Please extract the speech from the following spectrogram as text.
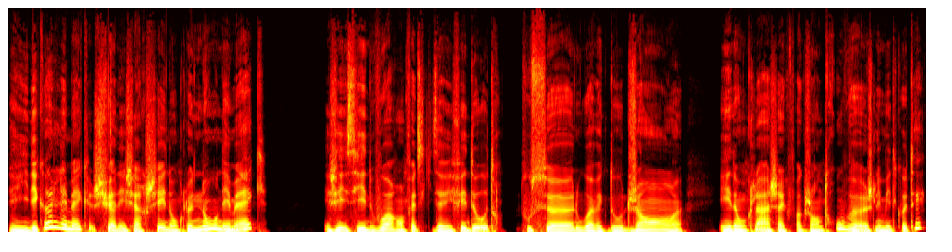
Et ils déconnent, les mecs. Je suis allée chercher donc le nom des mecs et j'ai essayé de voir en fait ce qu'ils avaient fait d'autre, tout seul ou avec d'autres gens. Et donc là, à chaque fois que j'en trouve, je les mets de côté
